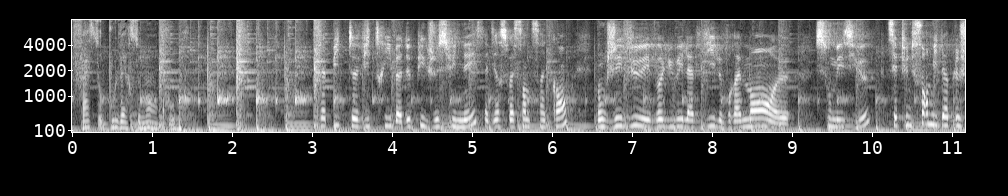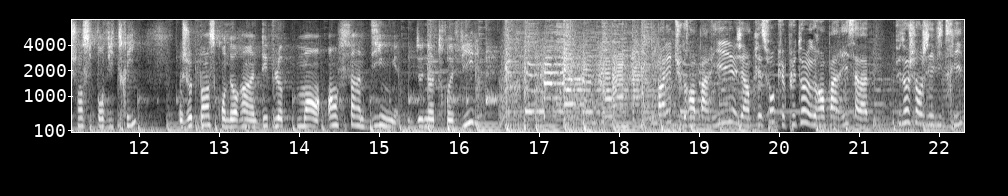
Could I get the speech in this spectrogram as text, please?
face aux bouleversements en cours. J'habite Vitry bah, depuis que je suis née, c'est-à-dire 65 ans. Donc j'ai vu évoluer la ville vraiment euh, sous mes yeux. C'est une formidable chance pour Vitry. Je pense qu'on aura un développement enfin digne de notre ville parler du Grand Paris, j'ai l'impression que plutôt le Grand Paris, ça va plutôt changer Vitry.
